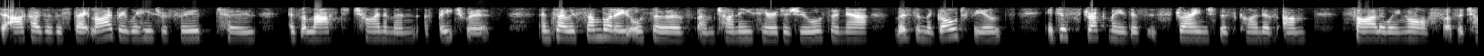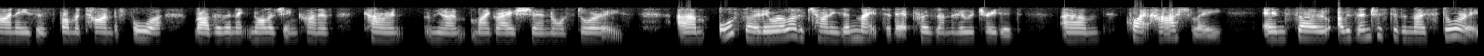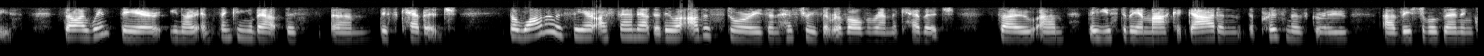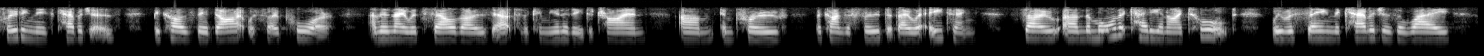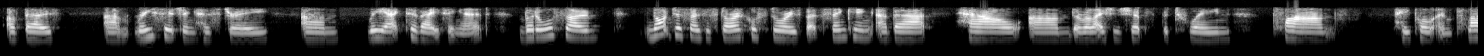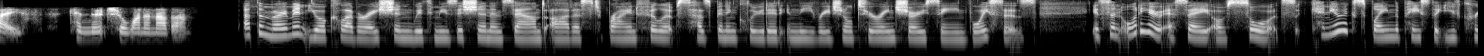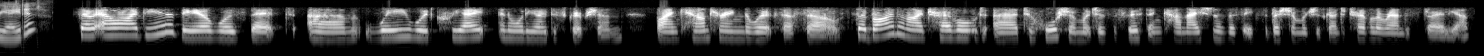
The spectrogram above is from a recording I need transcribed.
the archives of the State Library where he's referred to as the last Chinaman of Beechworth. And so, as somebody also of um, Chinese heritage who also now lives in the goldfields, it just struck me this is strange, this kind of um, siloing off of the Chinese as from a time before, rather than acknowledging kind of current, you know, migration or stories. Um, also, there were a lot of Chinese inmates at that prison who were treated um, quite harshly, and so I was interested in those stories. So I went there, you know, and thinking about this um, this cabbage but while I was there, I found out that there were other stories and histories that revolve around the cabbage. So um, there used to be a market garden. The prisoners grew uh, vegetables in, including these cabbages, because their diet was so poor. And then they would sell those out to the community to try and um, improve the kinds of food that they were eating. So um, the more that Katie and I talked, we were seeing the cabbage as a way of both um, researching history, um, reactivating it, but also not just those historical stories, but thinking about how um, the relationships between plants, people, and place can nurture one another. At the moment, your collaboration with musician and sound artist Brian Phillips has been included in the regional touring show scene Voices. It's an audio essay of sorts. Can you explain the piece that you've created? So, our idea there was that um, we would create an audio description by encountering the works ourselves. So, Brian and I travelled uh, to Horsham, which is the first incarnation of this exhibition, which is going to travel around Australia.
